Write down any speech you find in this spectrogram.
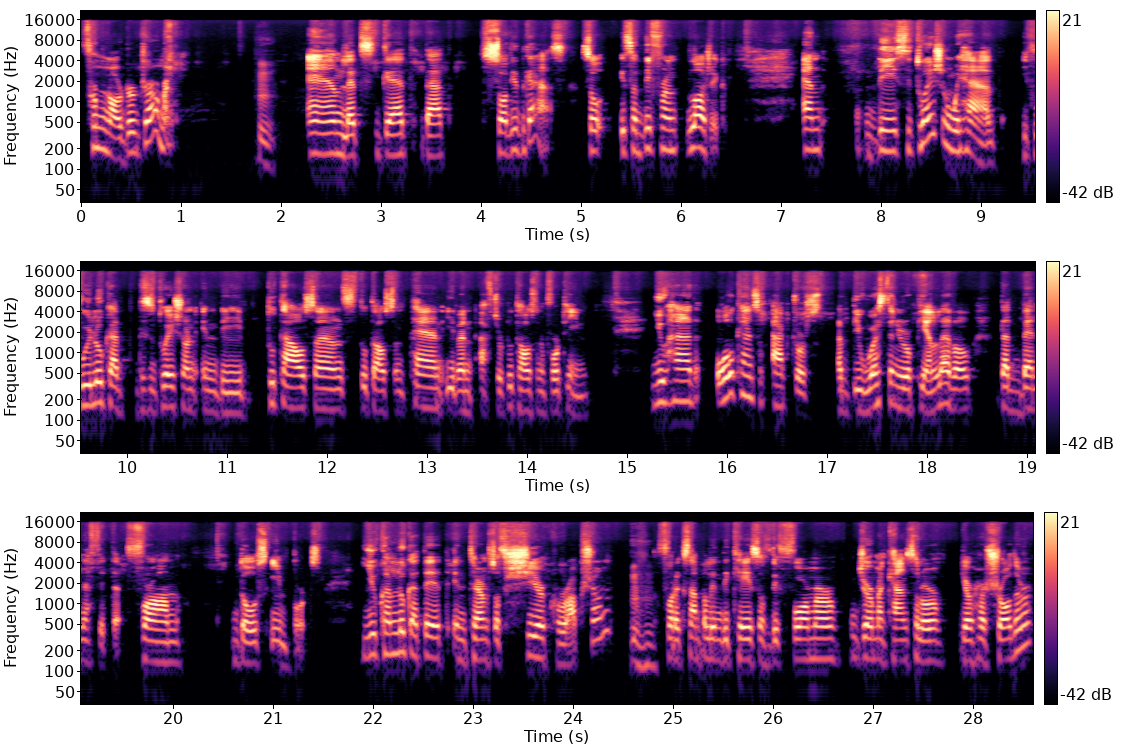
from northern Germany. Hmm. And let's get that Soviet gas. So it's a different logic. And the situation we had, if we look at the situation in the 2000s, 2010, even after 2014, you had all kinds of actors at the Western European level that benefited from those imports. You can look at it in terms of sheer corruption. Mm-hmm. For example, in the case of the former German Chancellor Gerhard Schroeder,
